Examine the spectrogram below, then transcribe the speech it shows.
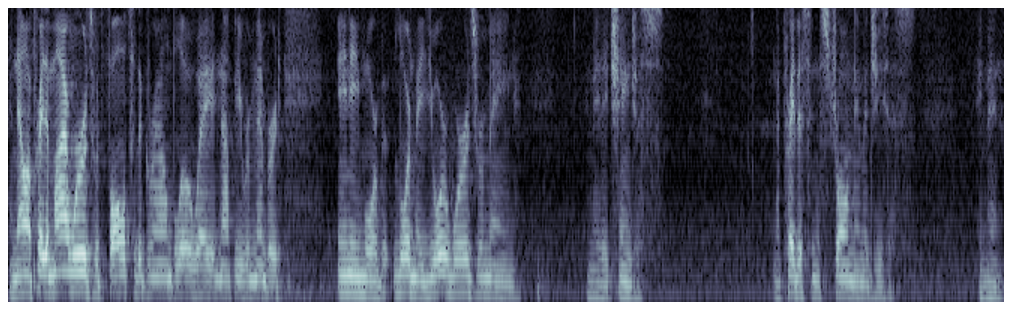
And now I pray that my words would fall to the ground, blow away, and not be remembered anymore. But Lord, may your words remain, and may they change us. And I pray this in the strong name of Jesus. Amen.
